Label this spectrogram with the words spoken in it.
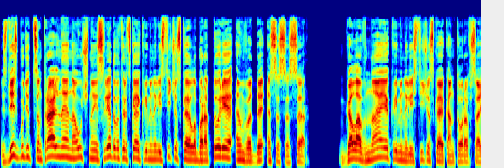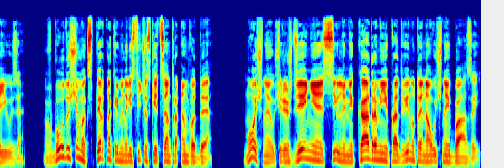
Здесь будет Центральная научно-исследовательская криминалистическая лаборатория МВД СССР. Головная криминалистическая контора в Союзе. В будущем экспертно-криминалистический центр МВД. Мощное учреждение с сильными кадрами и продвинутой научной базой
